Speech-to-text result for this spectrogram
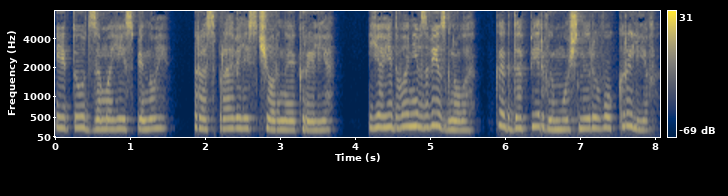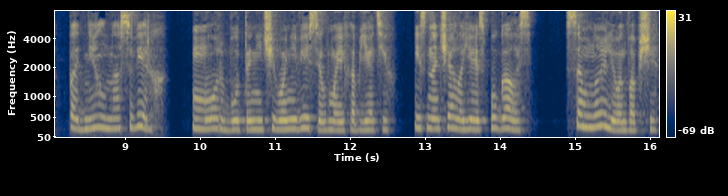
И тут за моей спиной расправились черные крылья. Я едва не взвизгнула, когда первый мощный рывок крыльев поднял нас вверх. Мор будто ничего не весил в моих объятиях, и сначала я испугалась, со мной ли он вообще.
